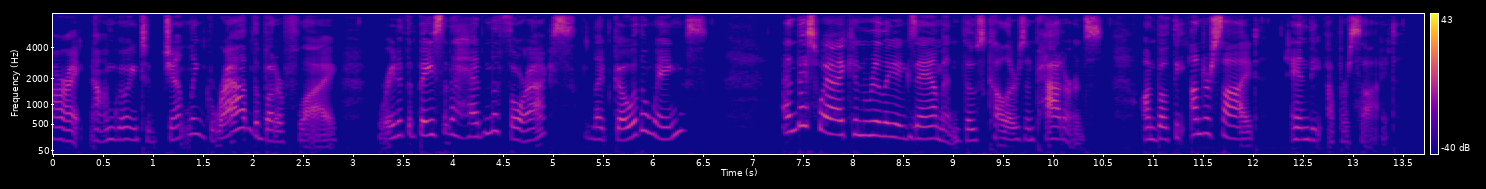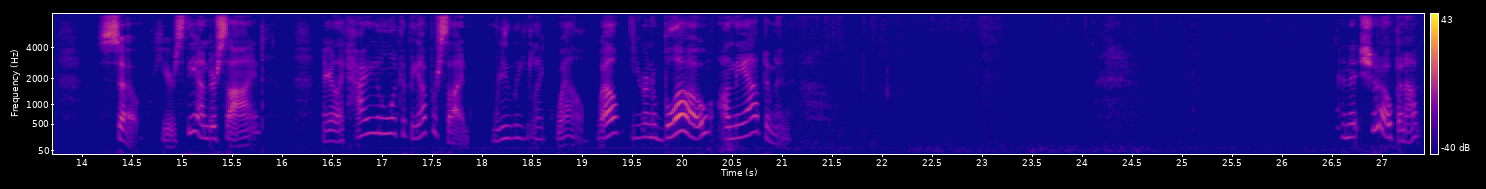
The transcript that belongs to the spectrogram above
All right, now I'm going to gently grab the butterfly right at the base of the head and the thorax, let go of the wings, and this way I can really examine those colors and patterns on both the underside and the upper side. So here's the underside. Now you're like, how are you gonna look at the upper side really like well? Well, you're gonna blow on the abdomen. And it should open up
